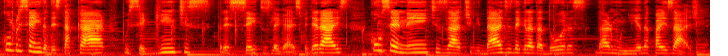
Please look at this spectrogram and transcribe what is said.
Cumpre-se ainda destacar os seguintes preceitos legais federais concernentes a atividades degradadoras da harmonia da paisagem.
